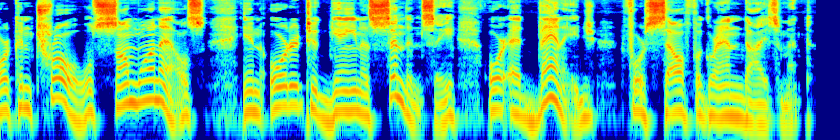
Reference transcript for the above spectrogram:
or control someone else in order to gain ascendancy or advantage for self aggrandizement.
